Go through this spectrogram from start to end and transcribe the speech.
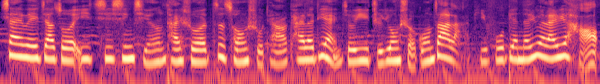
下一位叫做一期心情，他说自从薯条开了店，就一直用手工皂啦，皮肤变得越来越好。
